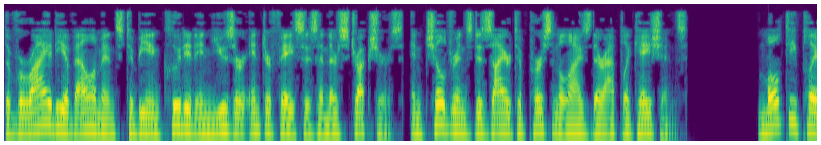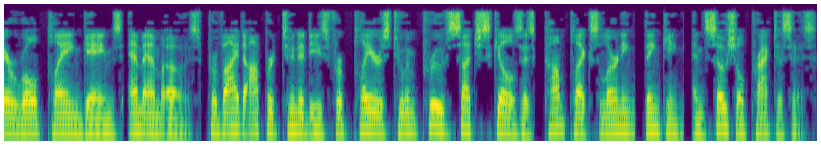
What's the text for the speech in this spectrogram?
the variety of elements to be included in user interfaces and their structures, and children's desire to personalize their applications. Multiplayer role-playing games MMOs provide opportunities for players to improve such skills as, complex learning, thinking, and social practices.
